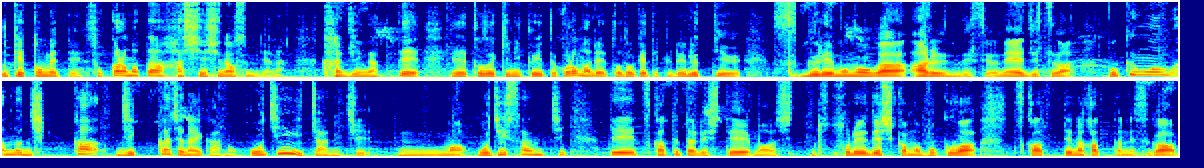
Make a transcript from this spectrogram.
受け止めてそこからまた発信し直すみたいな感じになって、えー、届きにくいところまで届けてくれるっていう優れものがあるんですよね実は。僕もあの実家実家じゃないかあのおじいちゃんち、うんまあ、おじさんちで使ってたりして、まあ、それでしかま僕は使ってなかったんですが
